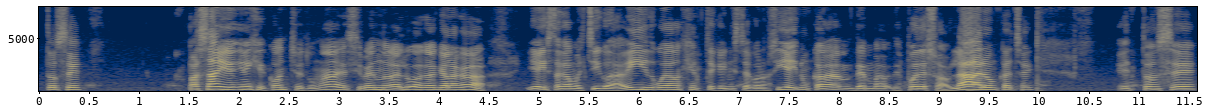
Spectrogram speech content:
Entonces, pasaba y y dije, concho de tu madre, si prendo la luz acá que a la caga. Y ahí sacamos el chico David, weón, gente que ni se conocía y nunca después de eso hablaron, ¿cachai? Entonces,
